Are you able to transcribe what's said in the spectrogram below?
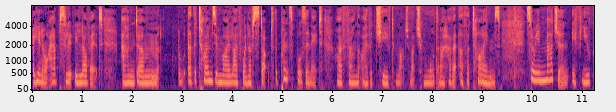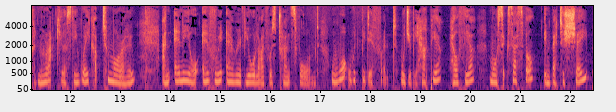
you know, I absolutely love it, and um, at the times in my life when I've stuck to the principles in it, I've found that I've achieved much, much more than I have at other times. So imagine if you could miraculously wake up tomorrow and any or every area of your life was transformed. What would be different? Would you be happier, healthier, more successful, in better shape?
